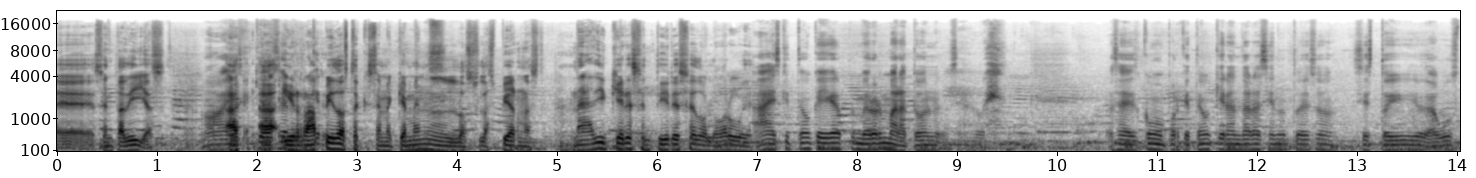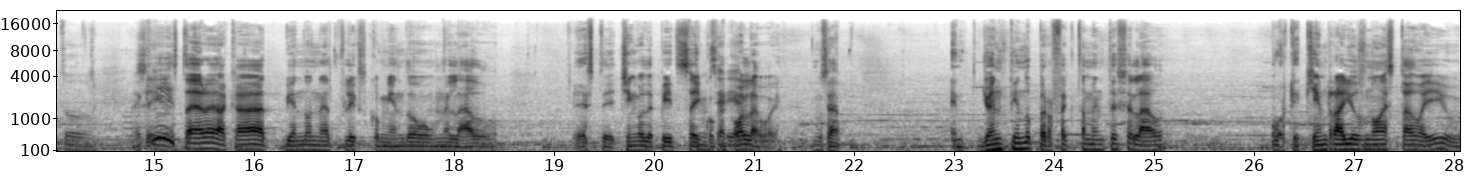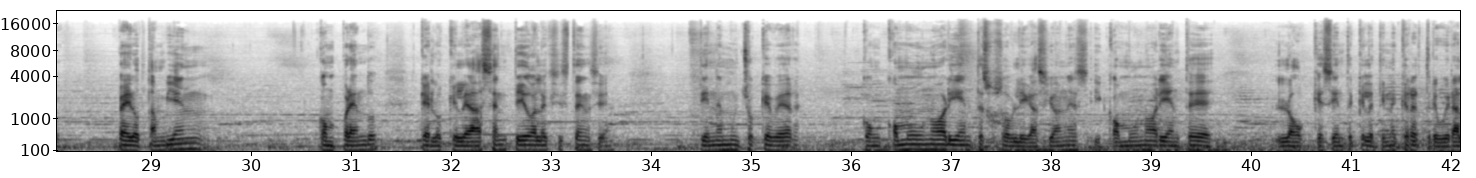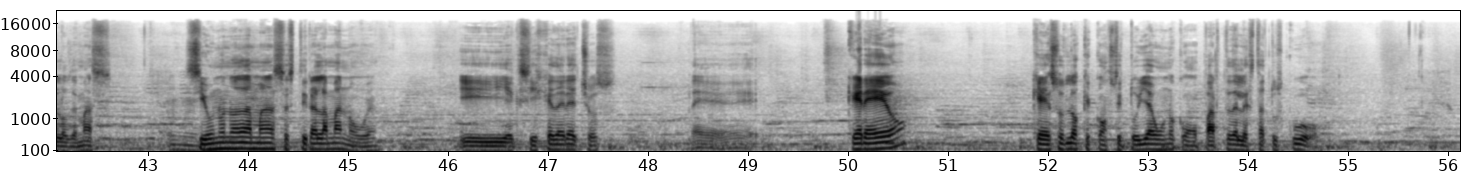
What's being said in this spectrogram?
eh, sentadillas? Ay, hacer- y quiero- rápido hasta que se me quemen los, las piernas. Nadie quiere sentir ese dolor, güey. Ah, es que tengo que llegar primero al maratón, o sea, güey. O sea, es como porque tengo que ir a andar haciendo todo eso si estoy a gusto aquí. Sí, estar acá viendo Netflix comiendo un helado, este chingo de pizza y Coca-Cola, güey. O sea, en- yo entiendo perfectamente ese lado porque quién rayos no ha estado ahí, güey. Pero también comprendo que lo que le da sentido a la existencia tiene mucho que ver con cómo uno oriente sus obligaciones y cómo uno oriente lo que siente que le tiene que retribuir a los demás. Si uno nada más estira la mano, güey, y exige derechos, eh, creo que eso es lo que constituye a uno como parte del status quo,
